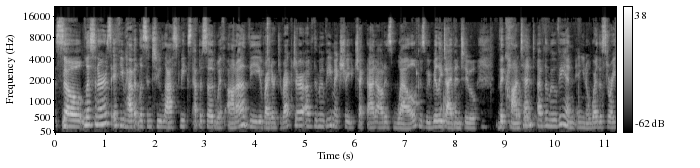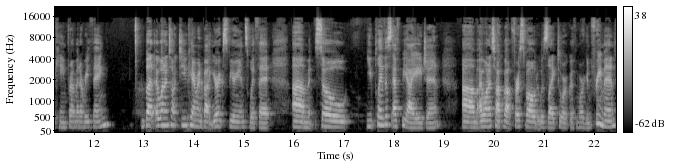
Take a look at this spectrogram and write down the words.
so, listeners, if you haven't listened to last week's episode with Anna, the writer director of the movie, make sure you check that out as well because we really dive into the content of the movie and, and you know where the story came from and everything. But I want to talk to you, Cameron, about your experience with it. Um, so, you play this FBI agent. Um, I want to talk about first of all what it was like to work with Morgan Freeman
